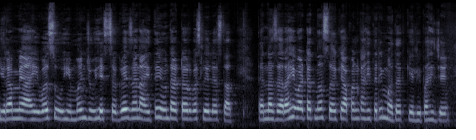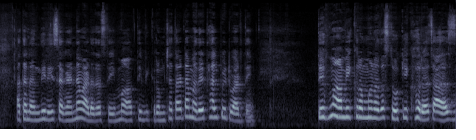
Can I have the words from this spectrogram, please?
ही रम्या ही वसू ही मंजू हे सगळेजण आयते येऊन ताटावर बसलेले असतात. त्यांना जराही वाटत नसतं की आपण काहीतरी मदत केली पाहिजे. आता नंदिनी सगळ्यांना वाढत असते. मग ती विक्रमच्या ताटामध्ये थालपीठ वाढते. तेव्हा विक्रम म्हणत असतो की खरंच आज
